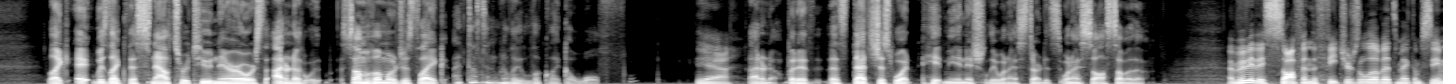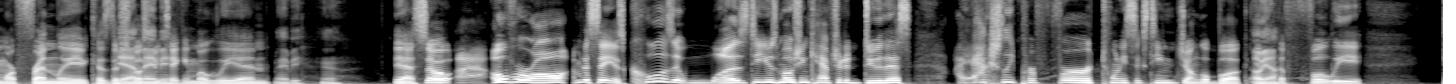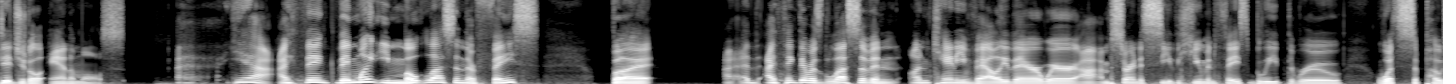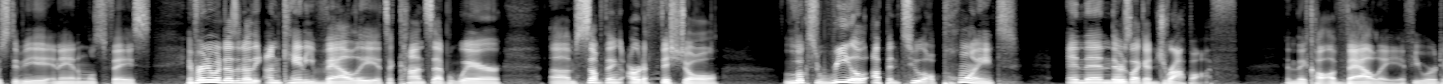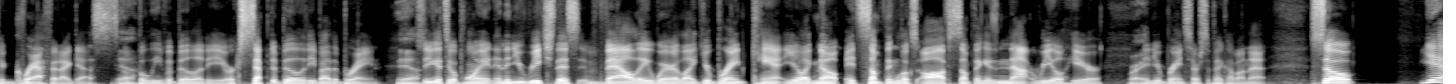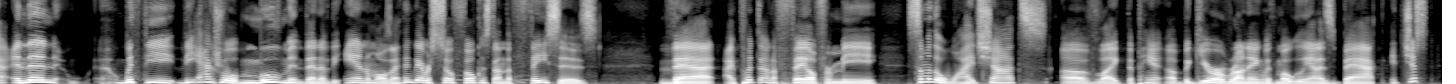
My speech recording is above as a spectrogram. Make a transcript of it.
Like it was like the snouts were too narrow or I don't know. Some of them were just like it doesn't really look like a wolf. yeah I don't know, but it, that's that's just what hit me initially when I started when I saw some of them. Or maybe they soften the features a little bit to make them seem more friendly because they're Yeah, supposed to maybe. be taking Mowgli in. Maybe, yeah, Yeah, so uh, overall, I'm going to say as cool as it was to use motion capture to do this, I actually prefer 2016 Jungle Book Oh, and yeah? the fully digital animals. Uh, yeah, I think they might emote less in their face, but I, I think there was less of an uncanny valley there where I'm starting to see the human face bleed through what's supposed to be an animal's face. And for anyone who doesn't know, the uncanny valley, it's a concept where um, something artificial looks real up until a point, and then there's like a drop off. And they call a valley if you were to graph it, I guess, Yeah. believability or acceptability by the brain. Yeah. So you get to a point and then you reach this valley where like your brain can't you're like, no, it's something looks off, something is not real here. right. And your brain starts to pick up on that. So yeah, and then with the the actual movement then of the animals, I think they were so focused on the faces that I put down a fail for me. Some of the wide shots of like the pan- of Bagheera running with Mowgli on his back, it just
